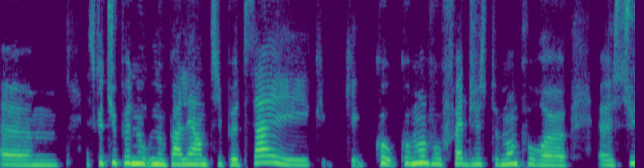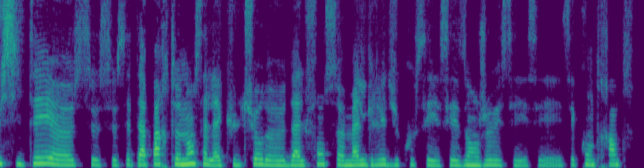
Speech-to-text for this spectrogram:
Est-ce que tu peux nous, nous, parler un petit peu de ça et comment vous faites justement pour euh, euh, susciter euh, cette appartenance à la culture d'Alphonse malgré du coup ces, enjeux et ces, contraintes?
